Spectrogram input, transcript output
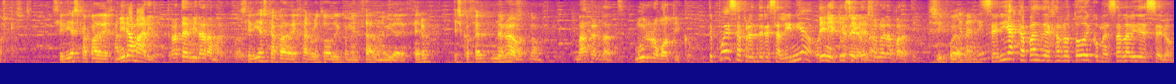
Moscas. ¿Serías capaz de dejar... Mira a Mario, trata de mirar a Mario. ¿vale? ¿Serías capaz de dejarlo todo y comenzar una vida de cero? Escoger una De nuevo, cosa. no. Más verdad. Muy robótico. ¿Te puedes aprender esa línea? o Tini, tú sí. eso no era para ti. Sí puedo. ¿Serías capaz de dejarlo todo y comenzar la vida de cero?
